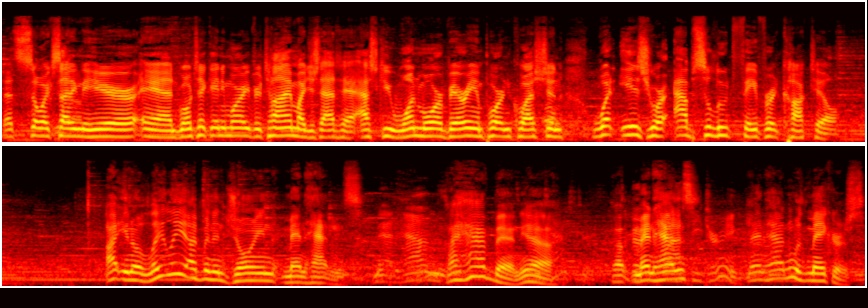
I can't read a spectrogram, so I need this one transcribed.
That's so exciting to hear, and won't take any more of your time. I just had to ask you one more very important question. What is your absolute favorite cocktail? I, you know, lately I've been enjoying Manhattans. Manhattan. I have been, yeah. Uh, Manhattan's classy drink. Manhattan with makers.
